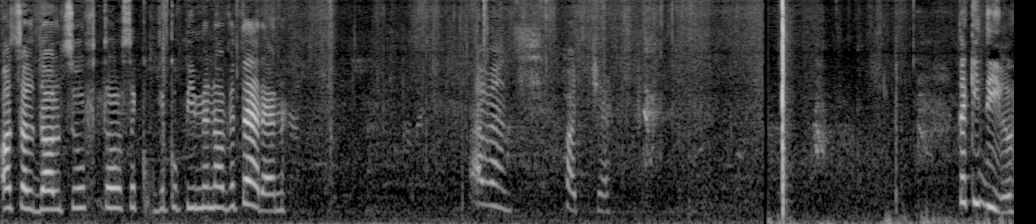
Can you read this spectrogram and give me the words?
ocel dolców, to wykupimy nowy teren. A więc chodźcie. Taki deal.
